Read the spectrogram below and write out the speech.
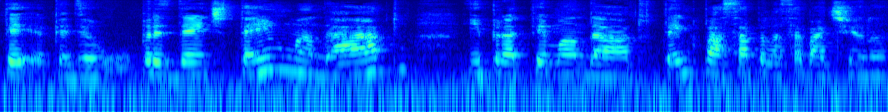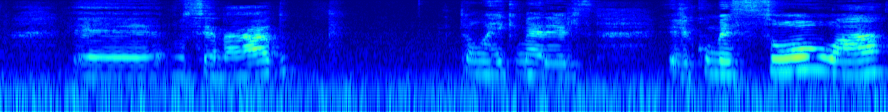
ter, quer dizer, o presidente tem um mandato e para ter mandato tem que passar pela sabatina é, no Senado. Então o Henrique Meirelles ele começou a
